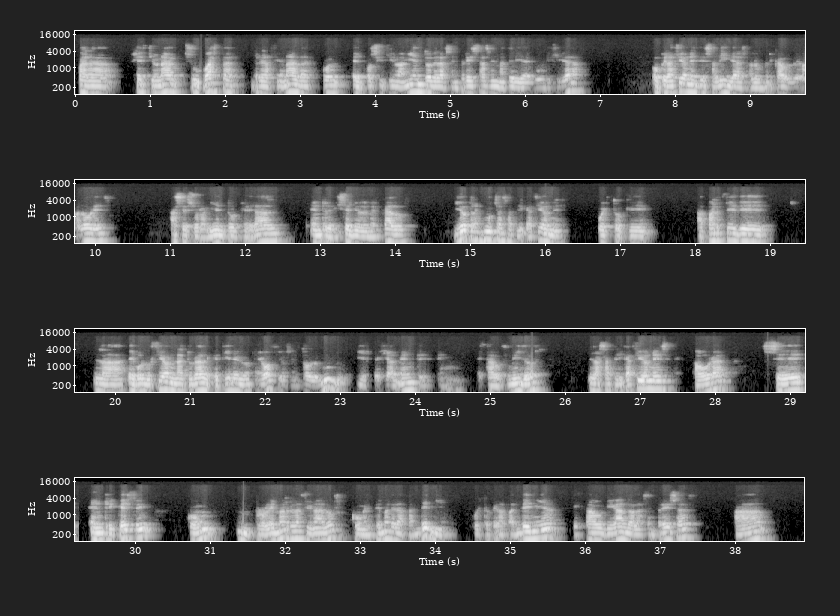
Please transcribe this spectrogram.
para gestionar subastas relacionadas con el posicionamiento de las empresas en materia de publicidad, operaciones de salidas a los mercados de valores, asesoramiento general, en rediseño de mercados y otras muchas aplicaciones, puesto que aparte de la evolución natural que tienen los negocios en todo el mundo y especialmente en Estados Unidos, las aplicaciones ahora se enriquecen con problemas relacionados con el tema de la pandemia, puesto que la pandemia está obligando a las empresas a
